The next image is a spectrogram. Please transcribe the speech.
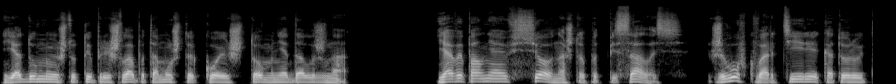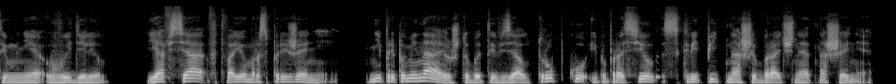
Я думаю, что ты пришла, потому что кое-что мне должна. Я выполняю все, на что подписалась. Живу в квартире, которую ты мне выделил. Я вся в твоем распоряжении. Не припоминаю, чтобы ты взял трубку и попросил скрепить наши брачные отношения».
